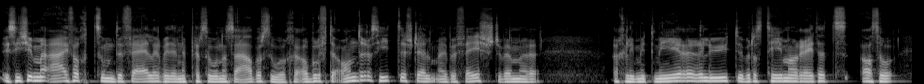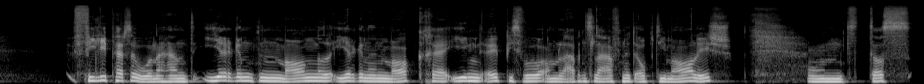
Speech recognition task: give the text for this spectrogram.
Es ist immer einfach, um den Fehler bei diesen Personen selber zu suchen. Aber auf der anderen Seite stellt man eben fest, wenn man ein bisschen mit mehreren Leuten über das Thema redet, also viele Personen haben irgendeinen Mangel, irgendeinen Macken, irgendetwas, wo am Lebenslauf nicht optimal ist. Und das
